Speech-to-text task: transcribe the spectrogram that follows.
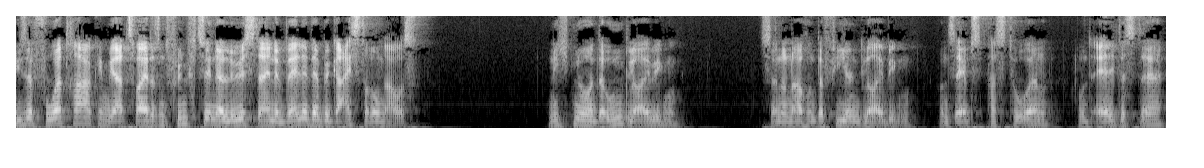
Dieser Vortrag im Jahr 2015 erlöste eine Welle der Begeisterung aus. Nicht nur unter Ungläubigen, sondern auch unter vielen Gläubigen. Und selbst Pastoren und Älteste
